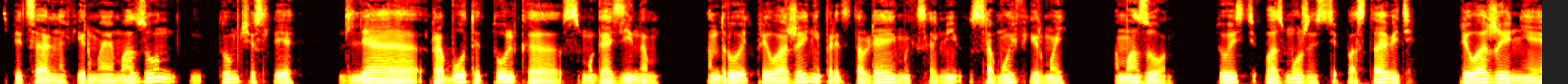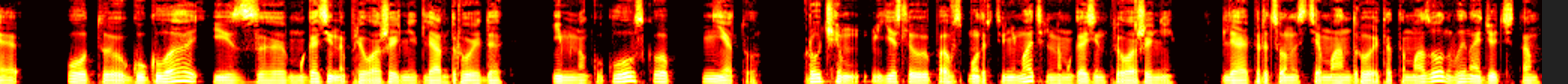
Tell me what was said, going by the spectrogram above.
специально фирмой Amazon, в том числе для работы только с магазином Android-приложений, представляемых сами, самой фирмой Amazon. То есть возможности поставить приложение от Гугла из магазина приложений для андроида именно гугловского нету. Впрочем, если вы посмотрите внимательно магазин приложений для операционной системы Android от Amazon, вы найдете там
